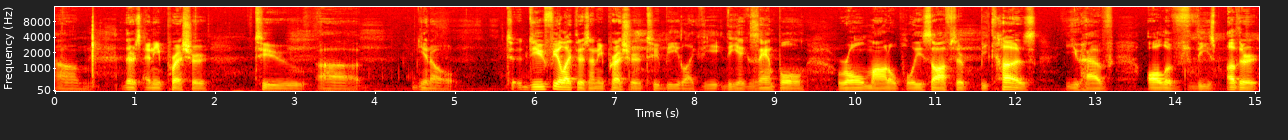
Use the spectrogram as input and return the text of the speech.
um, there's any pressure to, uh, you know, to, do you feel like there's any pressure to be like the the example role model police officer because you have all of these other,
